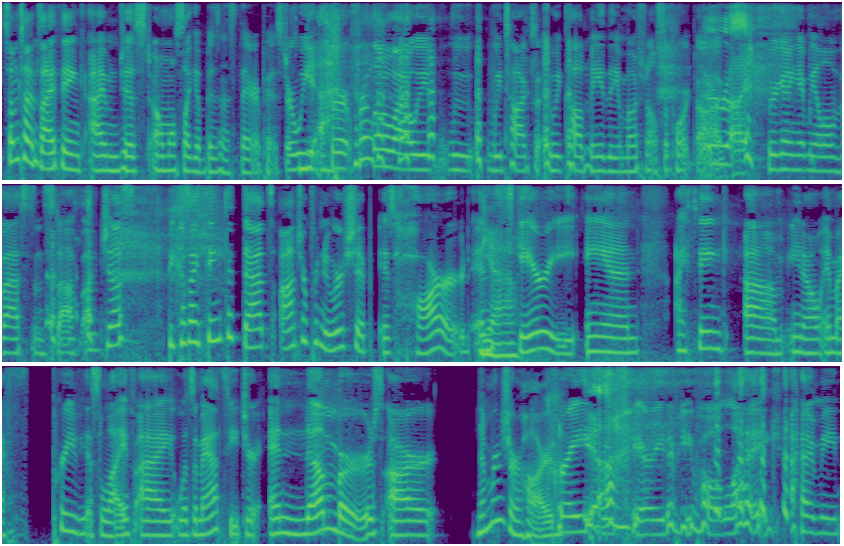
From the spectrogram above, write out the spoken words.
sometimes I think I'm just almost like a business therapist or we Yeah. for, for a little while we, we we talked we called me the emotional support dog Right. we are gonna get me a little vest and stuff of just because I think that that's entrepreneurship is hard and Yeah. scary and I think um you know in my f- previous life I was a math teacher and numbers are Numbers are hard. crazy scary to people. Like, I mean,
